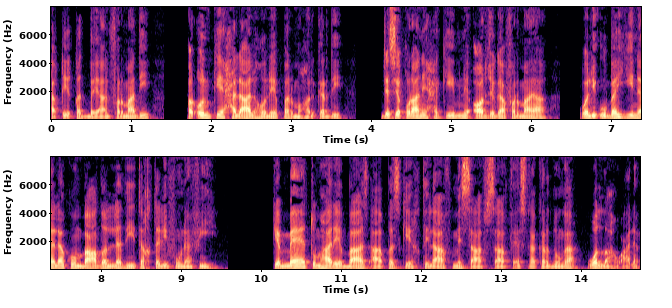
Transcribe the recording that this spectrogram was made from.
حقیقت بیان فرما دی اور ان کے حلال ہونے پر مہر کر دی۔ جیسے قرآن حکیم نے اور جگہ فرمایا ولی ابئی نلکم باد الدی تختلیف نفی کہ میں تمہارے بعض آپس کے اختلاف میں صاف صاف فیصلہ کر دوں گا وہ اللہ عالم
